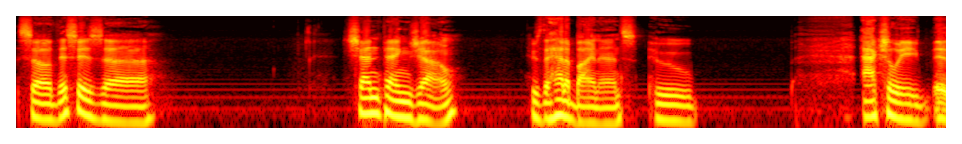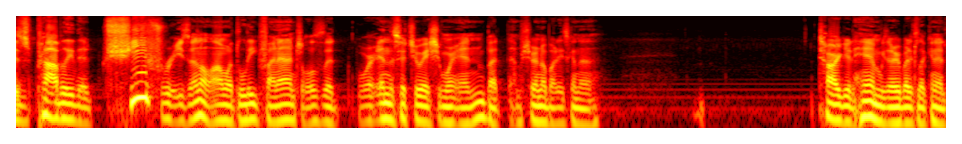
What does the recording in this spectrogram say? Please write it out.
so this is uh, Changpeng Zhao, who's the head of Binance, who actually is probably the chief reason, along with Leak Financials, that we're in the situation we're in. But I'm sure nobody's going to target him because everybody's looking at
